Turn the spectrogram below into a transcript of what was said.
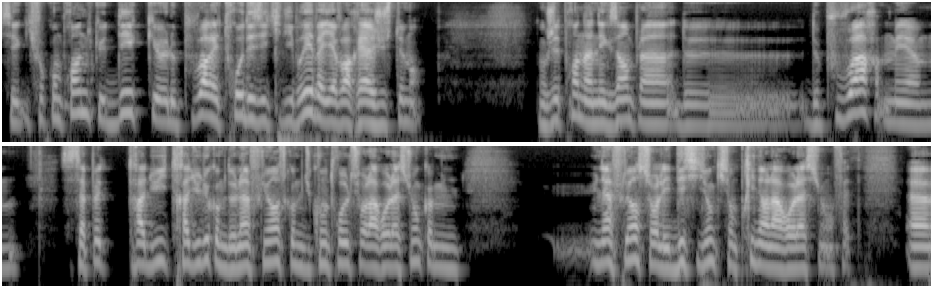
c'est qu'il faut comprendre que dès que le pouvoir est trop déséquilibré, il va y avoir réajustement. Donc, je vais prendre un exemple hein, de, pouvoir, mais euh, ça, peut être traduit comme de l'influence, comme du contrôle sur la relation, comme une, une influence sur les décisions qui sont prises dans la relation, en fait. Euh,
